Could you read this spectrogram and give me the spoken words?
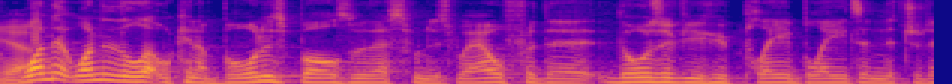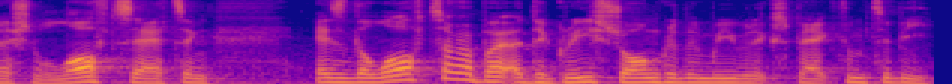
Yeah. One one of the little kind of bonus balls with this one as well for the those of you who play blades in the traditional loft setting is the lofts are about a degree stronger than we would expect them to be.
